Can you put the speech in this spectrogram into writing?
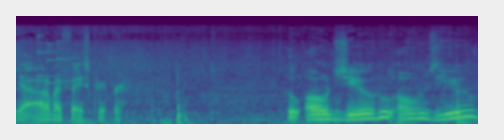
Yeah, out of my face, creeper. Who owns you? Who owns you?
